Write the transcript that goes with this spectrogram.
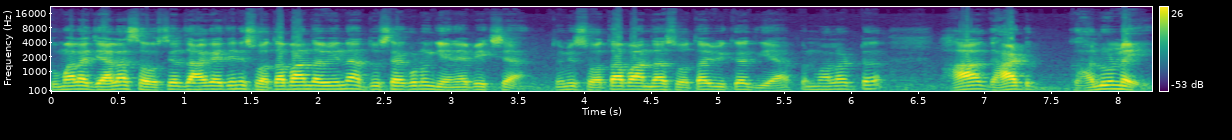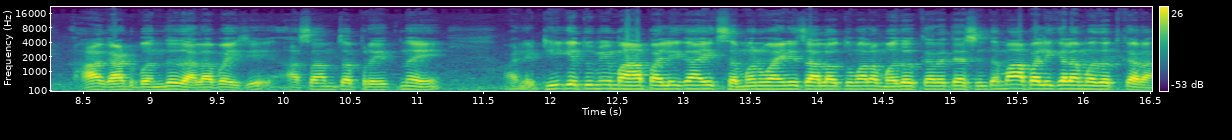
तुम्हाला ज्याला संस्थेत जागा आहे त्यांनी स्वतः बांधावी ना दुसऱ्याकडून घेण्यापेक्षा. तुम्ही स्वतः बांधा स्वतः विकत घ्या पण मला वाटतं हा घाट घालू नये. हा घाट बंद झाला पाहिजे असा आमचा प्रयत्न आहे. आणि ठीक आहे तुम्ही महापालिका एक समन्वयाने चालाव तुम्हाला मदत करायची असेल तर महापालिकेला मदत करा.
